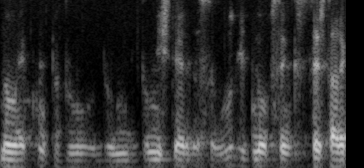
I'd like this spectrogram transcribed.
não é culpa do, do, do, Ministério da Saúde, e de novo, sem, sem estar a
